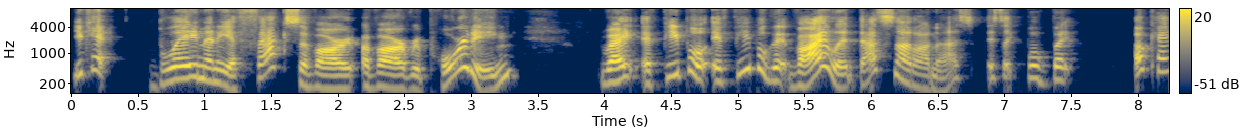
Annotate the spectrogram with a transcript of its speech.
you can't blame any effects of our of our reporting right? If people if people get violent that's not on us. It's like well but okay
